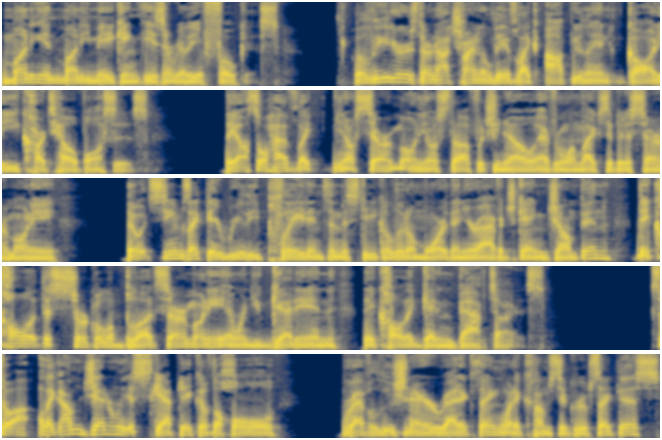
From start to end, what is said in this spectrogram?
money and money making isn't really a focus. The leaders, they're not trying to live like opulent, gaudy cartel bosses. They also have like, you know, ceremonial stuff, which, you know, everyone likes a bit of ceremony. Though it seems like they really played into Mystique a little more than your average gang jump in. They call it the circle of blood ceremony. And when you get in, they call it getting baptized. So uh, like, I'm generally a skeptic of the whole revolutionary rhetoric thing when it comes to groups like this.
